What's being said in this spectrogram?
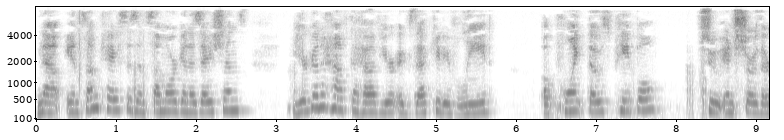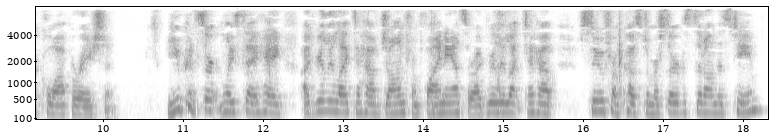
Now, in some cases, in some organizations, you're going to have to have your executive lead appoint those people to ensure their cooperation. You can certainly say, hey, I'd really like to have John from finance or I'd really like to have Sue from customer service sit on this team,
